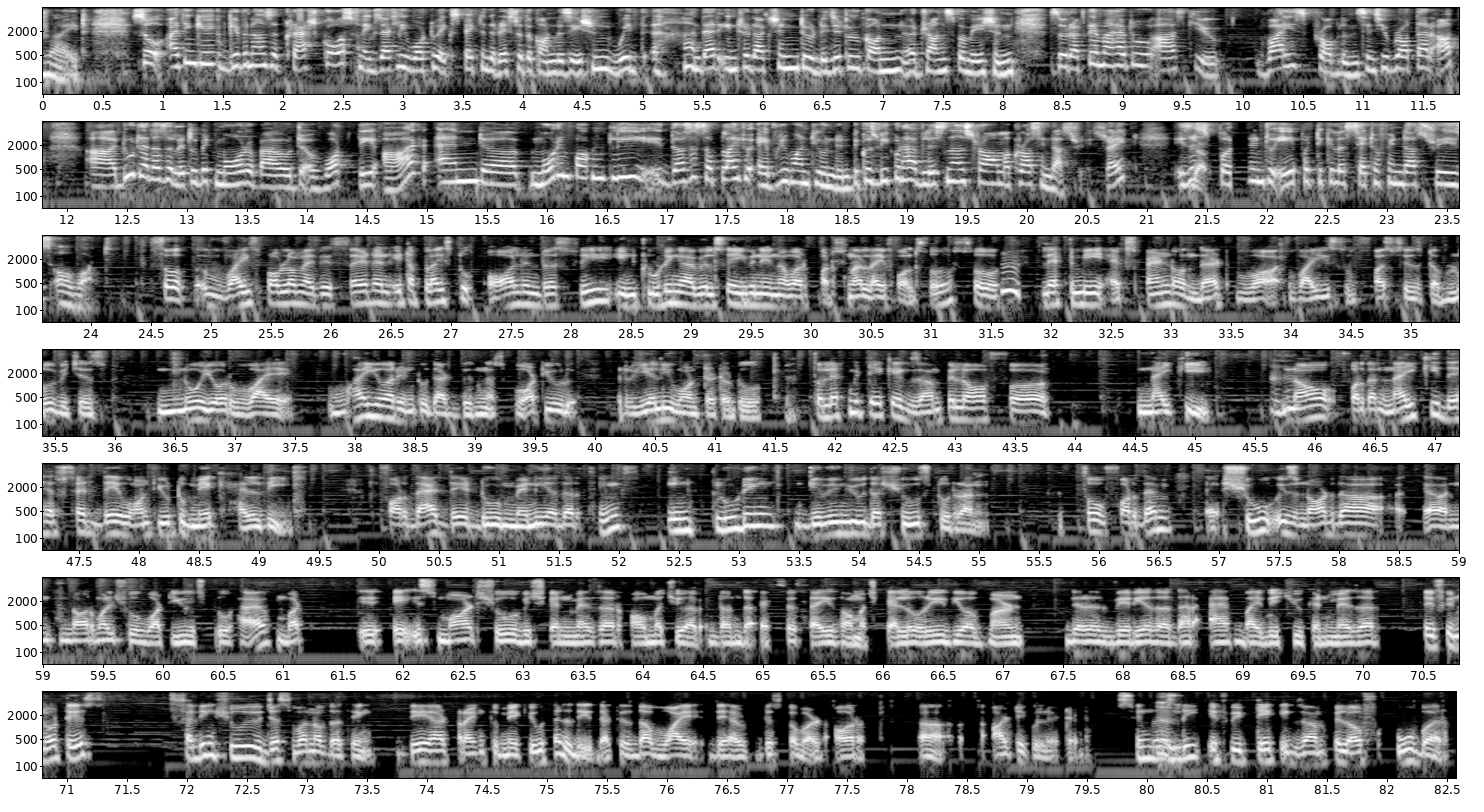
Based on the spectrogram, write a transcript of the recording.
Right. So I think you've given us a crash course on exactly what to expect in the rest of the conversation with that introduction to digital con- uh, transformation. So, Raktim, I have to ask you wise problems. Since you brought that up uh, do tell us a little bit more about uh, what they are and uh, more importantly does this apply to everyone tuned in? Because we could have listeners from across industries right? Is this yeah. pertinent to a particular set of industries or what? So wise problem as i said and it applies to all industry including i will say even in our personal life also. So hmm. let me expand on that. Wise first is w which is know your why why you are into that business what you really wanted to do. So let me take example of uh, nike. Mm-hmm. now for the nike they have said they want you to make healthy. For that they do many other things including giving you the shoes to run. So for them a shoe is not the uh, normal shoe what you used to have but a, a, smart shoe which can measure how much you have done the exercise how much calories you have burned there are various other apps by which you can measure. So if you notice selling shoes is just one of the things they are trying to make you healthy. That is the why they have discovered or uh, articulated. Similarly mm. if we take example of uber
